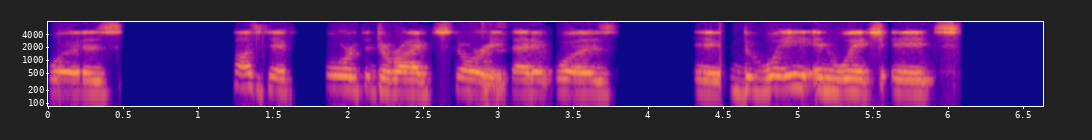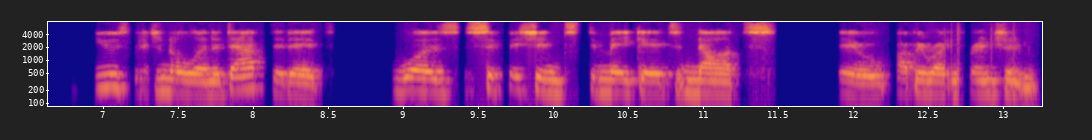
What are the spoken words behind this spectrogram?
was positive for the derived story that it was it, the way in which it used original and adapted it was sufficient to make it not you know, copyright infringement.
